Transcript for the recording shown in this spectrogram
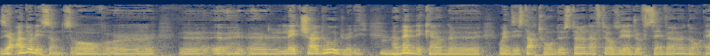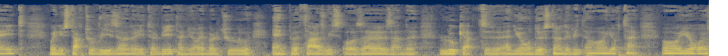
their adolescence or uh, uh, uh, uh, late childhood really. And then they can uh, when they start to understand after the age of seven or eight when you start to reason a little bit and you're able to empathize with others and uh, look at uh, and you understand a bit oh you're oh you're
